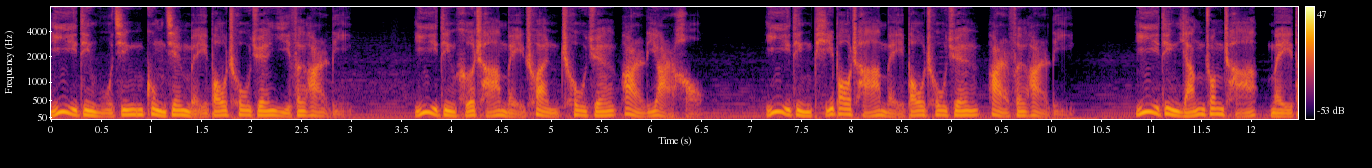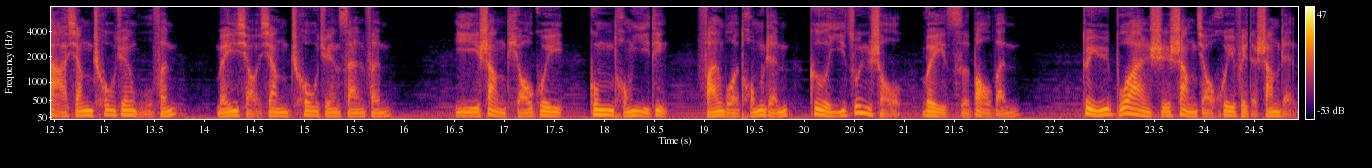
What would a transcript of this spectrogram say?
一议定五斤共煎每包抽捐一分二厘，一议定和茶每串抽捐二厘二毫，一议定皮包茶每包抽捐二分二厘，一议定洋装茶每大箱抽捐五分，每小箱抽捐三分。以上条规公同议定，凡我同仁各宜遵守，为此报文。对于不按时上缴会费的商人，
